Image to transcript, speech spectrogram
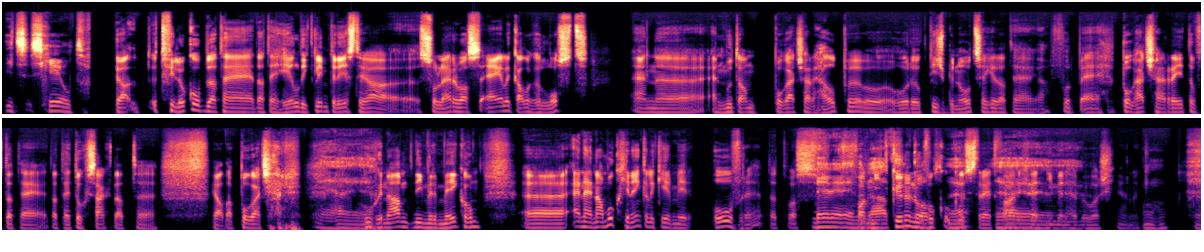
iets scheelt. Ja, het viel ook op dat hij, dat hij heel die klim ten eerste, ja, Soler was eigenlijk al gelost en, eh, en moet dan Pogacar helpen. We hoorden ook Ties Benoot zeggen dat hij ja, voorbij Pogacar reed of dat hij, dat hij toch zag dat, eh, ja, dat Pogacar Ja, ja, hoegenaamd niet meer mee kon. Eh, en hij nam ook geen enkele keer meer over. Hè. Dat was Nee, nee, van niet kunnen of ook ook de strijdvaardigheid niet meer hebben waarschijnlijk. Mhm. Ja.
